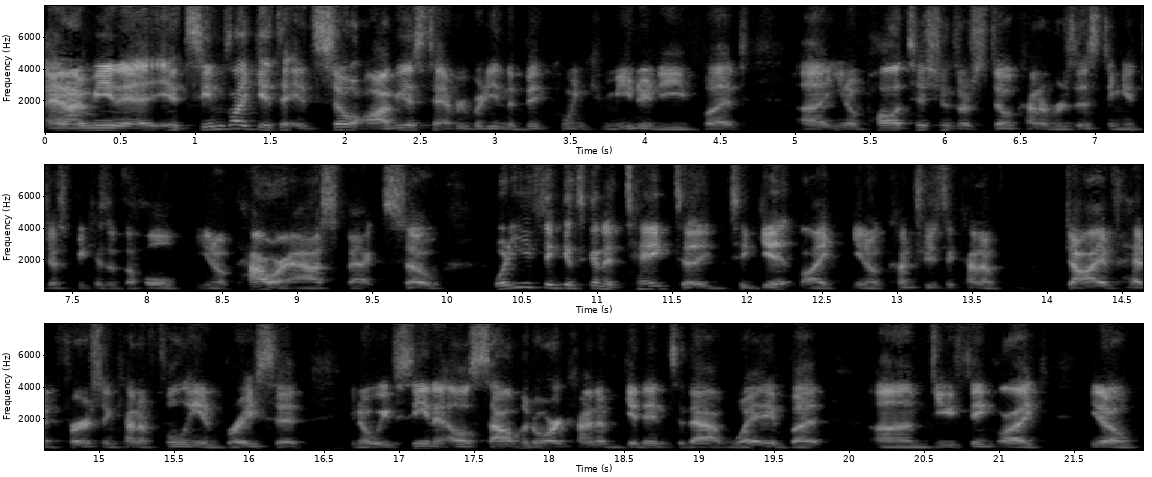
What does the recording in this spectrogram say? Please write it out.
and I mean, it, it seems like it's it's so obvious to everybody in the Bitcoin community, but uh, you know, politicians are still kind of resisting it just because of the whole you know power aspect. So, what do you think it's going to take to to get like you know countries to kind of dive headfirst and kind of fully embrace it? You know, we've seen El Salvador kind of get into that way, but um, do you think like you know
